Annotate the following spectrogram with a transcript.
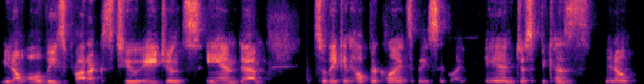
you know, all these products to agents, and um, so they can help their clients basically. And just because, you know,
